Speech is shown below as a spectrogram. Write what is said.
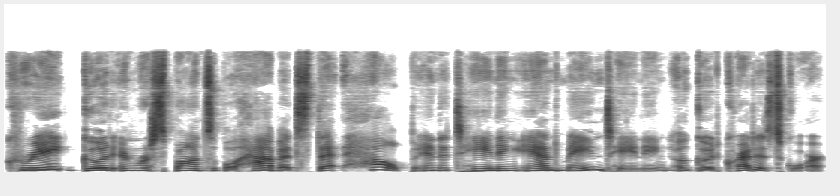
create good and responsible habits that help in attaining and maintaining a good credit score.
